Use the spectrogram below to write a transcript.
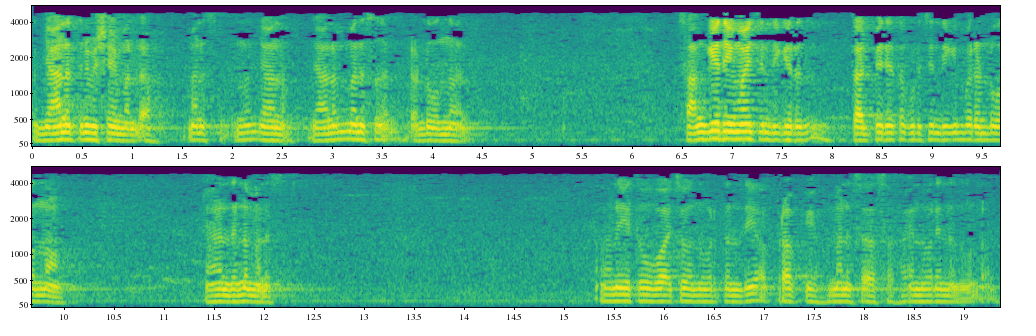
ജ്ഞാനത്തിന് വിഷയമല്ല. മനസ്സ് ജ്ഞാനം. ജ്ഞാനം മനസ്സ് തന്നെ. രണ്ടും ഒന്ന് തന്നെ. സാങ്കേതികമായി ചിന്തിക്കരുത്. താല്പര്യത്തെക്കുറിച്ച് ചിന്തിക്കുമ്പോൾ രണ്ടും ഒന്നാണ്. ജ്ഞാനം തന്നെ മനസ്സ്. അതാണ് ഏറ്റവും വാച്ചോ എന്ന് വർത്തന്തി അപ്രാപ്യ മനസ്സാസഹ എന്ന് പറയുന്നത് കൊണ്ടാണ്.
